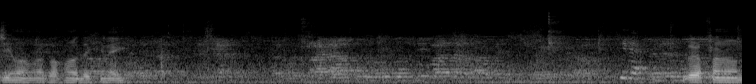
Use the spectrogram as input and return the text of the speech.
জিম আমরা কখনো দেখি নাই। গুড আফটারনুন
